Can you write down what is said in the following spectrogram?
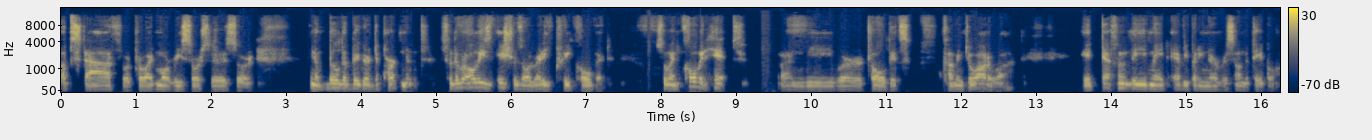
up staff or provide more resources or you know build a bigger department. So there were all these issues already pre-covid. So when covid hit and we were told it's coming to ottawa it definitely made everybody nervous on the table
